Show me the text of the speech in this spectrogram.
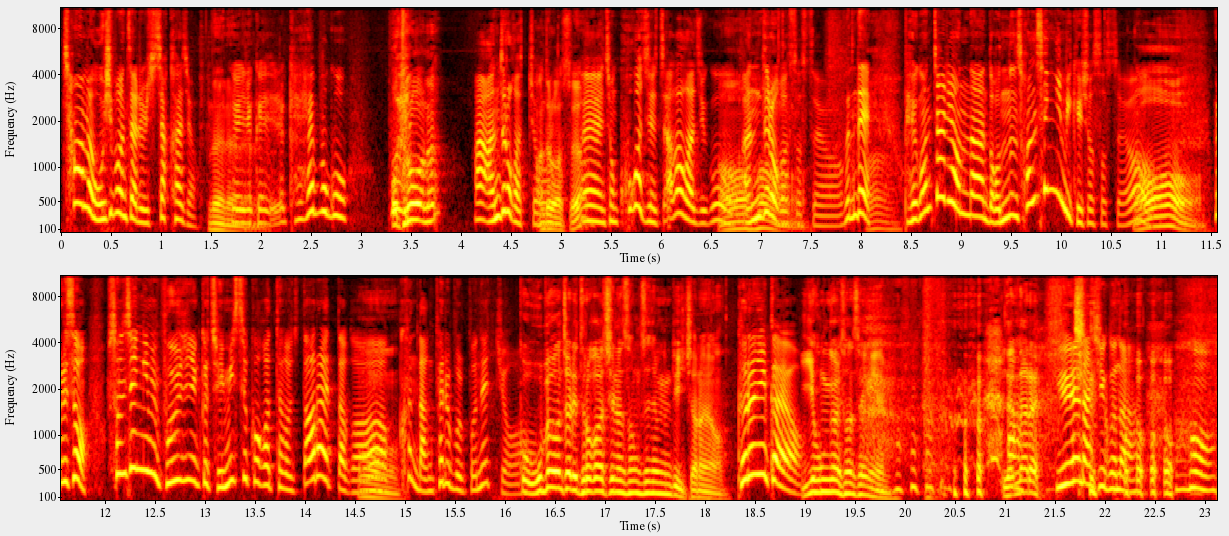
처음에 50원짜리로 시작하죠. 네네. 그 이렇게 이렇게 해보고 어 들어가네? 아, 안 들어갔죠. 안 들어갔어요? 네, 전 코가 진짜 작아가지고 안 어허. 들어갔었어요. 근데 아. 100원짜리였나 넣는 선생님이 계셨었어요. 어. 그래서 선생님이 보여주니까 재밌을 것 같아가지고 따라했다가 어. 큰 낭패를 볼 뻔했죠. 그 500원짜리 들어가시는 선생님도 있잖아요. 그러니까요. 이홍렬 선생님. 옛날에 유연하시구나. 어.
